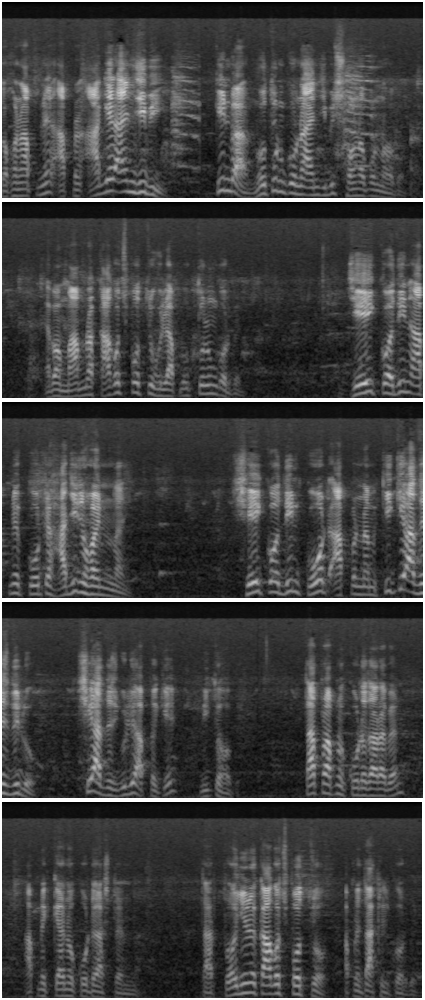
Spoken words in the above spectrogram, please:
তখন আপনি, আপনার আগের আইনজীবী কিংবা নতুন কোনো আইনজীবী স্বর্ণাপন্ন হবেন এবং মামলার কাগজপত্রগুলো আপনি উত্তোলন করবেন। যেই কদিন আপনি কোর্টে হাজির হন নাই সেই কদিন কোর্ট আপনার নামে কী কী আদেশ দিল, সেই আদেশগুলি আপনাকে নিতে হবে। তারপর আপনি কোর্টে দাঁড়াবেন, আপনি কেন কোর্টে আসলেন না? তার প্রয়োজনীয় কাগজপত্র আপনি দাখিল করবেন।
